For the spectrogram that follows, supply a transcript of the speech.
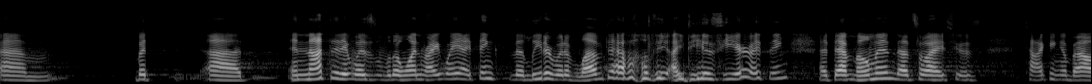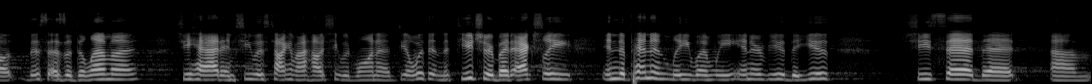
um, uh, and not that it was the one right way. I think the leader would have loved to have all the ideas here, I think, at that moment. That's why she was talking about this as a dilemma she had, and she was talking about how she would want to deal with it in the future, but actually, independently, when we interviewed the youth, she said that um,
